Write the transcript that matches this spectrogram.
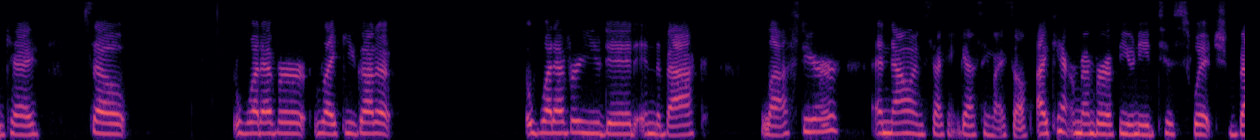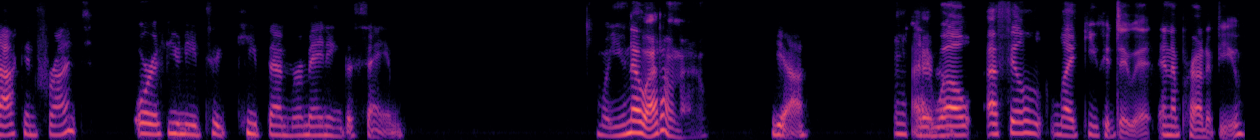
Okay. So, whatever, like you gotta whatever you did in the back last year and now I'm second guessing myself. I can't remember if you need to switch back and front or if you need to keep them remaining the same. Well, you know, I don't know. Yeah. Okay. I well, I feel like you could do it and I'm proud of you.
